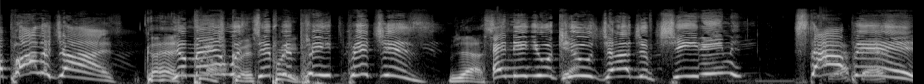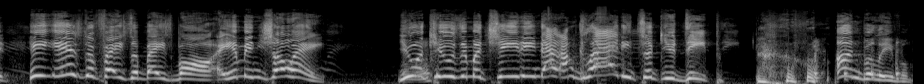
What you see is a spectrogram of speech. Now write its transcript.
apologize. Go ahead. Your man was Chris, tipping preach. Pitches, yes. and then you accuse Judge of cheating. Stop it. He is the face of baseball. Him and Shohei. You mm-hmm. accuse him of cheating. That I'm glad he took you deep. Unbelievable.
